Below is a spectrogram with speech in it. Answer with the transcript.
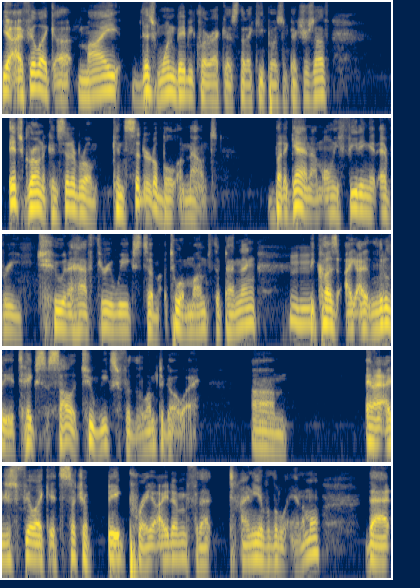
Yeah, I feel like uh, my this one baby Chlorechis that I keep posting pictures of, it's grown a considerable considerable amount but again i'm only feeding it every two and a half three weeks to to a month depending Mhm. because I, I literally it takes a solid two weeks for the lump to go away. Um, and I, I just feel like it's such a big prey item for that tiny of a little animal that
